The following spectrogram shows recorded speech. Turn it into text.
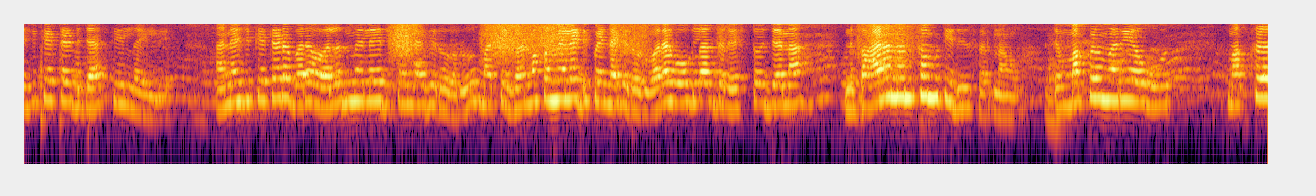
ಎಜುಕೇಟೆಡ್ ಜಾಸ್ತಿ ಇಲ್ಲ ಇಲ್ಲಿ. ಅನ್ಎಜುಕೇಟೆಡ್ ಬರೋ ಹೊಲದ ಮೇಲೆ ಡಿಪೆಂಡ್ ಆಗಿರೋರು, ಮತ್ತು ಗಂಡ್ಮಕ್ಳ ಮೇಲೆ ಡಿಪೆಂಡ್ ಆಗಿರೋರು. ಹೊರಗೆ ಹೋಗ್ಲಾರ್ದ್ರೆ ಎಷ್ಟೋ ಜನ ಭಾಳ ನೊಂದ್ಕೊಂಬಿಟ್ಟಿದ್ದೀವಿ ಸರ್ ನಾವು. ಮಕ್ಕಳು ಮರಿ ಅವು. ಮಕ್ಕಳು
